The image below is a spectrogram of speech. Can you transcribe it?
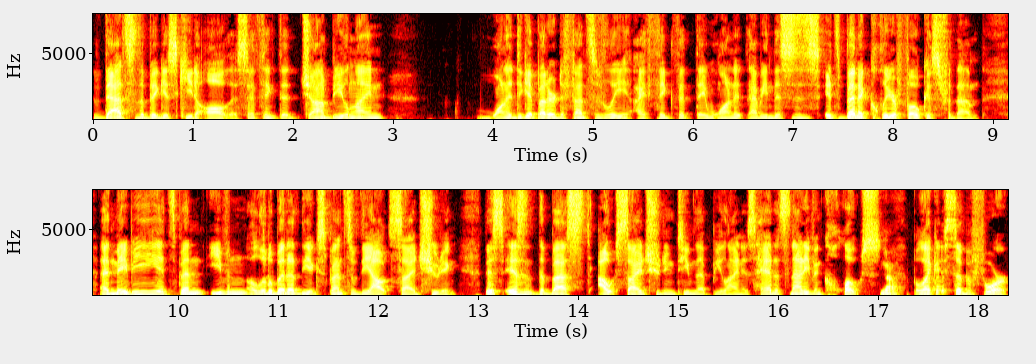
that's the biggest key to all this. I think that John Beilein wanted to get better defensively. I think that they wanted. I mean, this is it's been a clear focus for them, and maybe it's been even a little bit at the expense of the outside shooting. This isn't the best outside shooting team that Beilein has had. It's not even close. No. But like I said before,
